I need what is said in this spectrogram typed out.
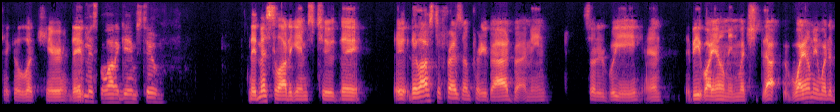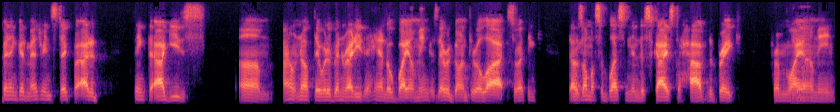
take a look here, they've, they've missed a lot of games too. They've missed a lot of games too. They they they lost to Fresno pretty bad, but I mean, so did we, and they beat Wyoming, which that Wyoming would have been a good measuring stick, but I did think the Aggies um, I don't know if they would have been ready to handle Wyoming because they were going through a lot. So I think that was almost a blessing in disguise to have the break from Wyoming.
